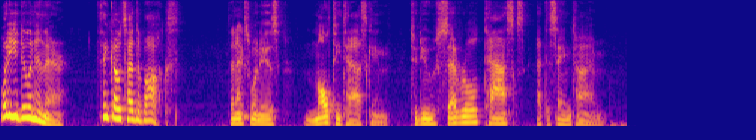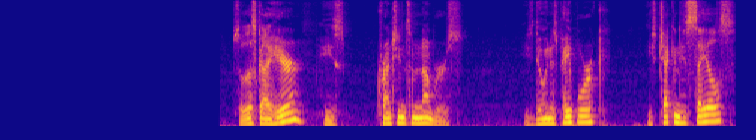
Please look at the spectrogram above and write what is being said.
What are you doing in there? Think outside the box. The next one is multitasking, to do several tasks at the same time. So this guy here, he's crunching some numbers. He's doing his paperwork, he's checking his sales,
